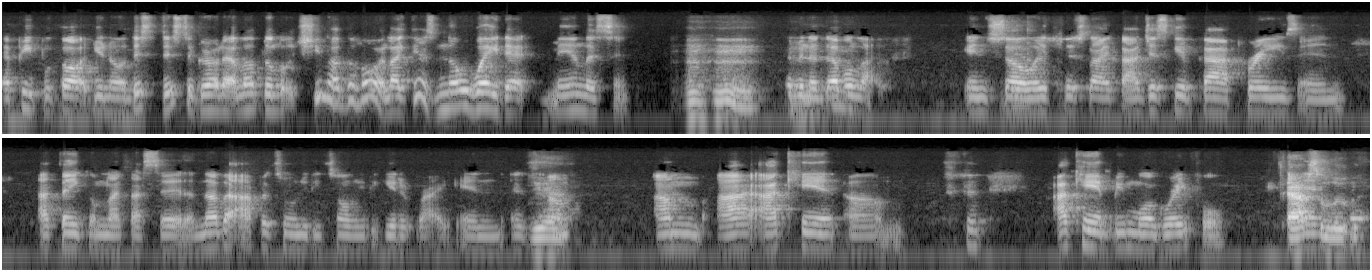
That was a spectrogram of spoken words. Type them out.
that people thought, you know, this, this the girl that loved the Lord. She loved the Lord. Like there's no way that man, listen, mm-hmm. living mm-hmm. a double life and so yeah. it's just like I just give God praise and I thank him, like I said, another opportunity, Tony, to get it right. And, and yeah. I'm, I'm I, I can't um I can't be more grateful. Absolutely. And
